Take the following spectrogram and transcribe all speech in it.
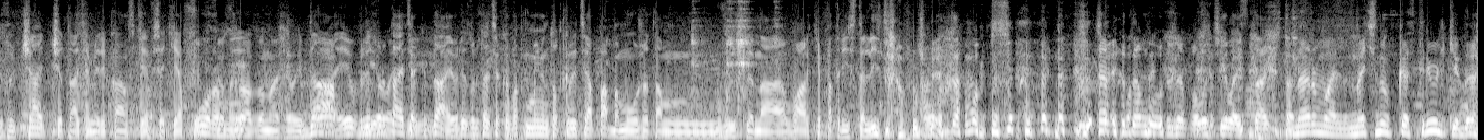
изучать, читать американские всякие форумы. всё сразу начал и Да, и в результате, делать, и- да, и в результате, как вот к моменту открытия паба мы уже там вышли на варке по 300 литров, поэтому, уже получилось так, что... Нормально. Начну в кастрюльке, да?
